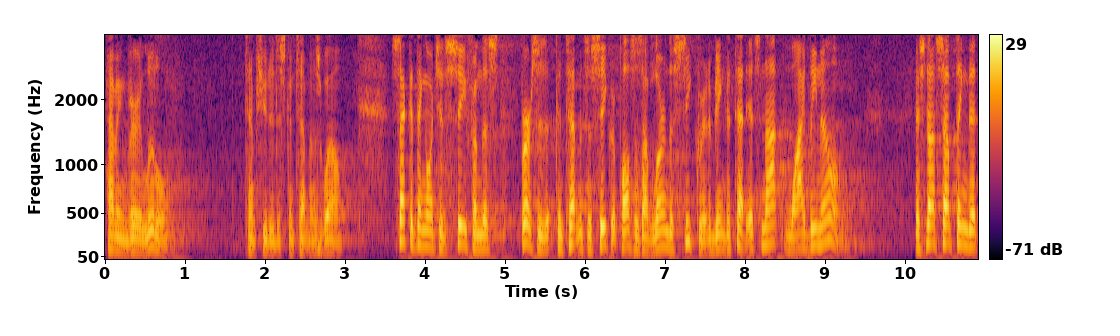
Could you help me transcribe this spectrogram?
having very little tempts you to discontentment as well. Second thing I want you to see from this verse is that contentment's a secret. Paul says, I've learned the secret of being content. It's not widely known. It's not something that,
